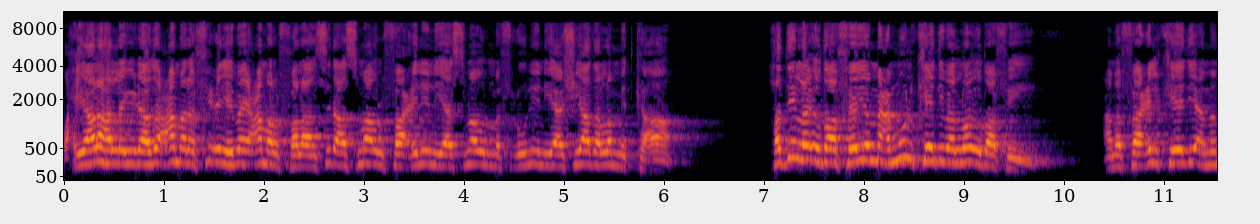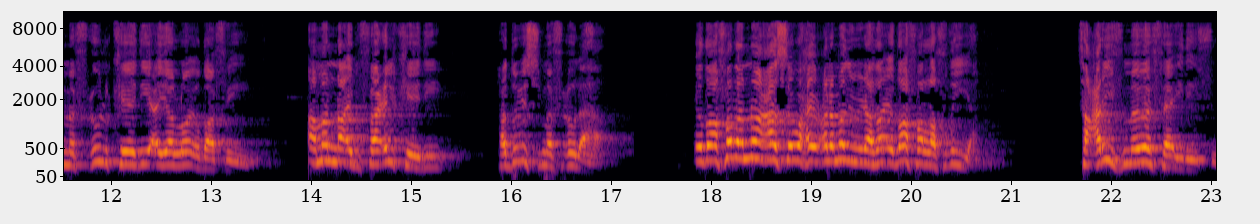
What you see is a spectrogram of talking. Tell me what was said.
Waxyaalaha la yidhaahdo camala ficlihi bay camal falaan sida asmaa'u lfaaciliin iyo asmaa'u lmafcuuliin iyo ashyaada la midka ah. Haddii la idaafeeyo macmuulkeedii baa loo idaafeeyey ama faacilkeedii ama mafcuulkeedii ayaa loo idaafeeyey ama naa'ib faacilkeedii hadduu ism mafcuul ahaa. Idaafada noocaasa waxay culammadu yidhahdaan idaafa lafdiya. Tacriif maba faa'iidayso.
